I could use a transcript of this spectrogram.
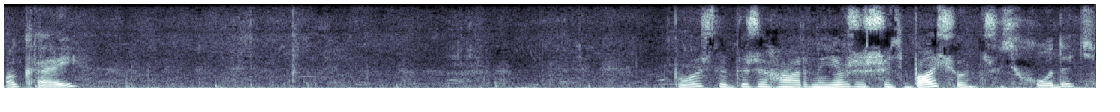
Окей. Боже, це дуже гарно. Я вже щось бачу, щось ходить.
